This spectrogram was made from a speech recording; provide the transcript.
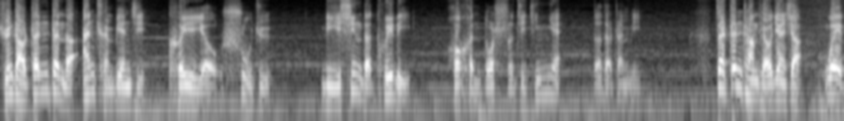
寻找真正的安全边际，可以有数据、理性的推理和很多实际经验得到证明。在正常条件下，为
